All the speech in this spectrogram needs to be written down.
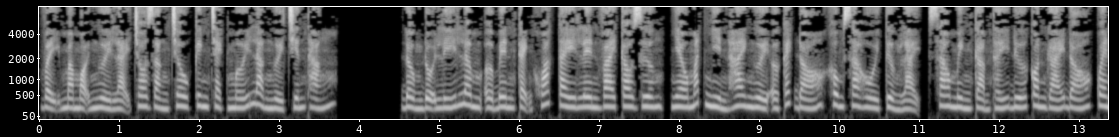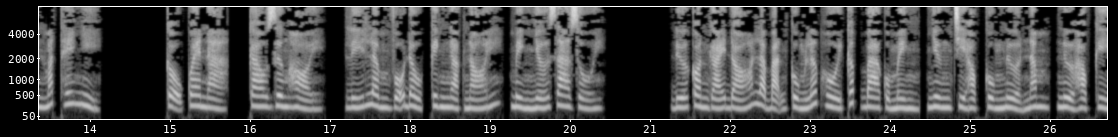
vậy mà mọi người lại cho rằng Châu Kinh Trạch mới là người chiến thắng. Đồng đội Lý Lâm ở bên cạnh khoác tay lên vai Cao Dương, nheo mắt nhìn hai người ở cách đó không xa hồi tưởng lại, sao mình cảm thấy đứa con gái đó quen mắt thế nhỉ? Cậu quen à? Cao Dương hỏi. Lý Lâm vỗ đầu, kinh ngạc nói, mình nhớ ra rồi. Đứa con gái đó là bạn cùng lớp hồi cấp 3 của mình, nhưng chỉ học cùng nửa năm, nửa học kỳ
